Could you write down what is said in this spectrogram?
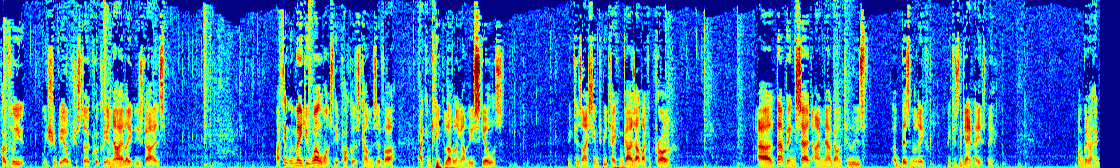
Hopefully, we should be able just to quickly annihilate these guys. I think we may do well once the apocalypse comes if uh, I can keep leveling up these skills. Because I seem to be taking guys out like a pro. Uh, that being said, I'm now going to lose abysmally because the game hates me. I'm going to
